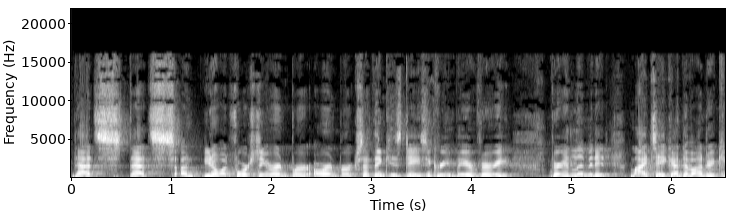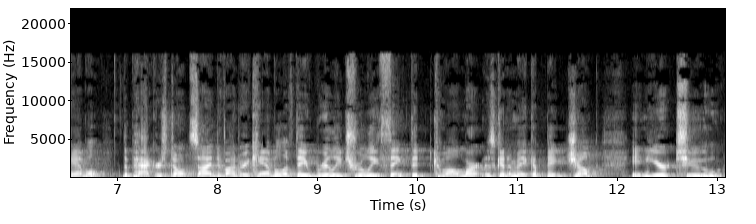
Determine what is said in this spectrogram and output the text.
that's that's you know unfortunately Oren, Bur- Oren Burks. I think his days in Green Bay are very very limited. My take on De'Vondre Campbell: the Packers don't sign De'Vondre Campbell if they really truly think that Kamal Martin is going to make a big jump in year two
